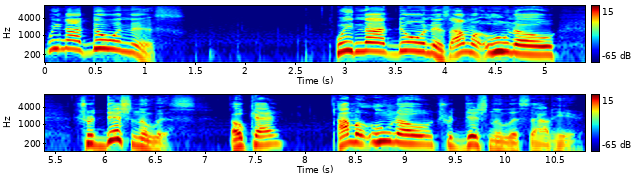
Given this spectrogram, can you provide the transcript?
we not doing this. We not doing this. I'm a Uno traditionalist, okay? I'm a Uno traditionalist out here.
